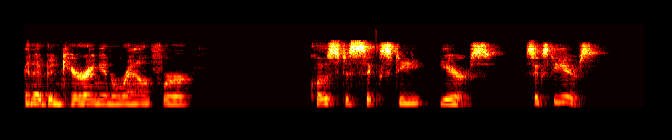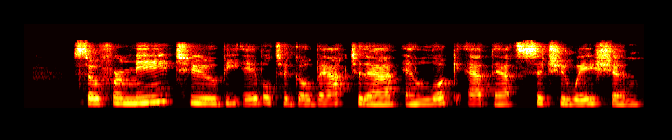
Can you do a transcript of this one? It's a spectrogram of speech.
and i've been carrying it around for close to 60 years 60 years so for me to be able to go back to that and look at that situation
